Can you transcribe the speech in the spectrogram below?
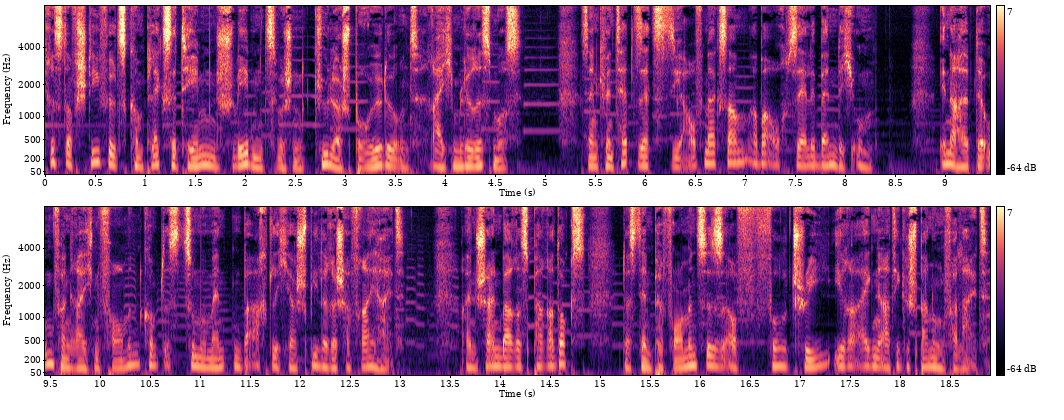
Christoph Stiefels komplexe Themen schweben zwischen kühler Spröde und reichem Lyrismus. Sein Quintett setzt sie aufmerksam, aber auch sehr lebendig um. Innerhalb der umfangreichen Formen kommt es zu Momenten beachtlicher spielerischer Freiheit. Ein scheinbares Paradox, das den Performances auf Full Tree ihre eigenartige Spannung verleiht.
